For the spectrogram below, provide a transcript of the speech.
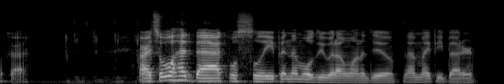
Okay. Alright, so we'll head back, we'll sleep, and then we'll do what I want to do. That might be better.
